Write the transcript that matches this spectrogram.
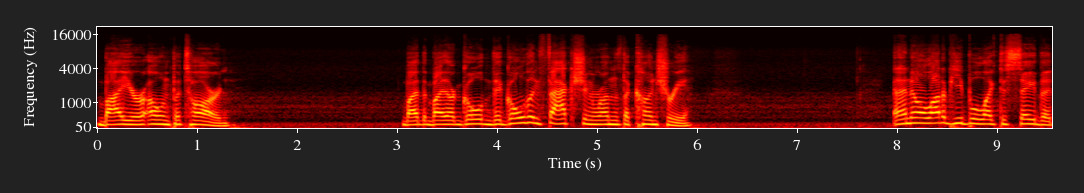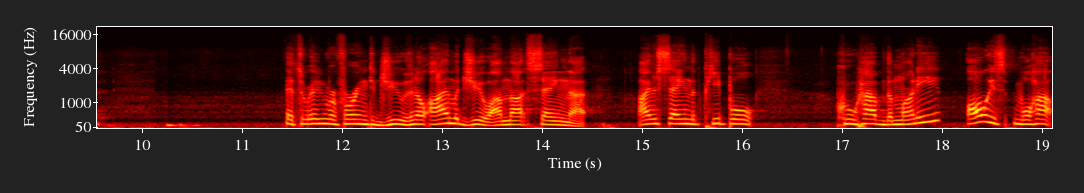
by your own petard. By the by their gold the golden faction runs the country. And I know a lot of people like to say that it's really referring to Jews. No, I'm a Jew. I'm not saying that. I'm saying that people who have the money always will have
